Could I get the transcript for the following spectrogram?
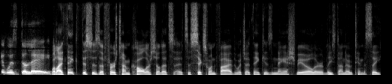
it was delayed. Well, I think this is a first-time caller, so let's. It's a six one five, which I think is Nashville, or at least I know Tennessee.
